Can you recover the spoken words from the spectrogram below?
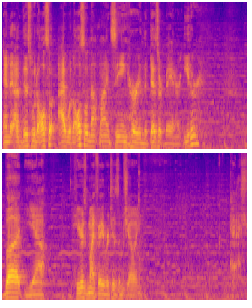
and uh, this would also, I would also not mind seeing her in the Desert Banner either. But yeah, here's my favoritism showing Ash.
